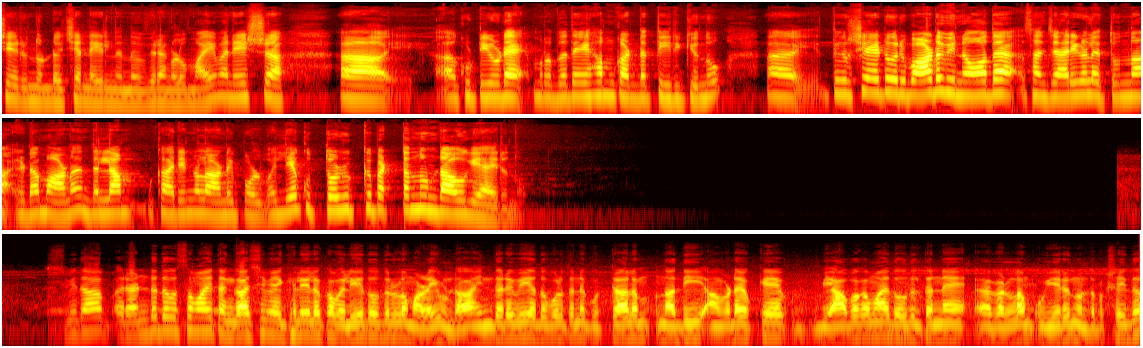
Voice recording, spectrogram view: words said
ചേരുന്നുണ്ട് ചെന്നൈയിൽ നിന്ന് വിവരങ്ങളുമായി. മനേഷ് കുട്ടിയുടെ മൃതദേഹം കണ്ടെത്തിയിരിക്കുന്നു. തീർച്ചയായിട്ടും ഒരുപാട് വിനോദ സഞ്ചാരികൾ എത്തുന്ന ഇടമാണ്. എന്തെല്ലാം കാര്യങ്ങളാണ് ഇപ്പോൾ വലിയ കുത്തൊഴുക്ക് പെട്ടെന്നുണ്ടാവുകയായിരുന്നു. സ്മിത രണ്ട് ദിവസമായി തെങ്കാശി മേഖലയിലൊക്കെ വലിയ തോതിലുള്ള മഴയുണ്ട്. ഇന്ദരവി അതുപോലെ തന്നെ കുറ്റാലം നദി അവിടെയൊക്കെ വ്യാപകമായ തോതിൽ തന്നെ വെള്ളം ഉയരുന്നുണ്ട്. പക്ഷേ ഇത്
